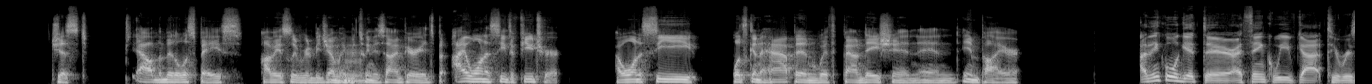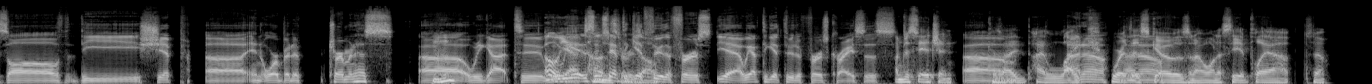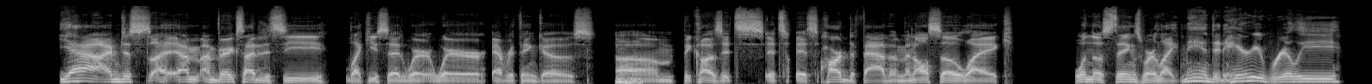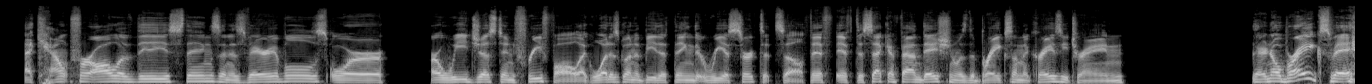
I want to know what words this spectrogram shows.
just out in the middle of space. Obviously, we're going to be jumping mm-hmm. between the time periods, but I want to see the future. I want to see what's going to happen with Foundation and Empire. I think we'll get there. I think we've got to resolve the ship uh, in orbit of Terminus Uh, mm-hmm. we got to. Oh we yeah, essentially have to, to get through the first. Yeah, we have to get through the first crisis. I'm just itching because um, I I like I know, where this goes and I want to see it play out. So. Yeah, I'm just I, I'm I'm very excited to see, like you said, where where everything goes. Mm-hmm. Um, because it's it's it's hard to fathom, and also like one of those things where like, man, did Hari really account for all of these things and his variables, or are we just in free fall? Like, what is going to be the thing that reasserts itself? If if the second foundation was the brakes on the crazy train, there are no brakes, man.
